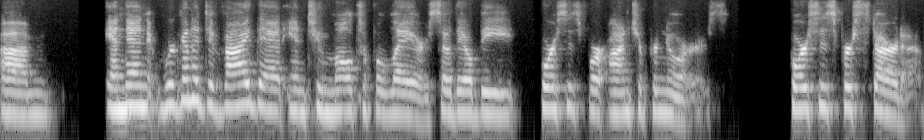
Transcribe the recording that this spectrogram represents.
um, and then we're going to divide that into multiple layers. So there'll be courses for entrepreneurs courses for startup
